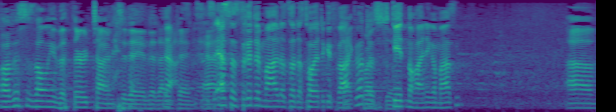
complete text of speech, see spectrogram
Oh, this is only the third time today that I've ja, been das asked. ist erst das dritte Mal, dass er das heute gefragt wird. Es geht noch einigermaßen. Um,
